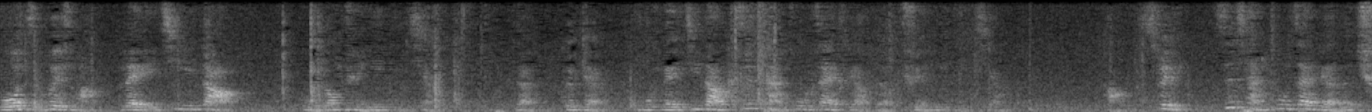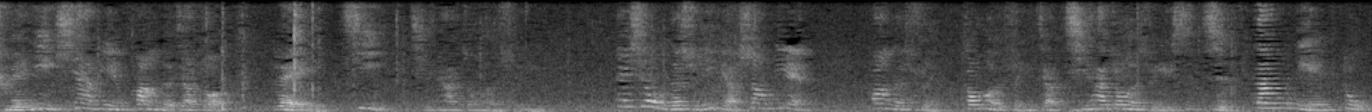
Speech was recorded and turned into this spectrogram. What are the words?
我只会什么累积到股东权益底下，对对不对？我累积到资产负债表的权益底下。好，所以资产负债表的权益下面放的叫做累计其他综合损益，但是我们的损益表上面放的损综合损益叫其他综合损益，是指当年度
